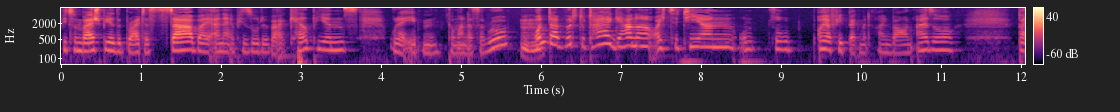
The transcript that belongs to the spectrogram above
wie zum Beispiel The Brightest Star bei einer Episode über Kelpians oder eben Commander Saru. Mhm. Und da würde ich total gerne euch zitieren und so euer Feedback mit einbauen. Also bei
